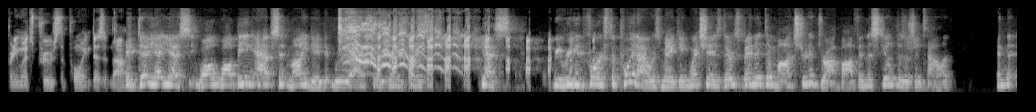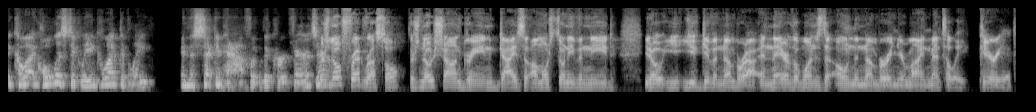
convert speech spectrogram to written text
pretty much proves the point, does it not? It did, yeah, yes. While while being absent-minded, we actually reinforced. Yes, we reinforced the point I was making, which is there's been a demonstrative drop-off in the skill position talent, and holistically and collectively in the second half of the Kirk Ferentz There's no Fred Russell. There's no Shonn Greene. Guys that almost don't even need, you know, you, you, give a number out, and they are the ones that own the number in your mind mentally. Period.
